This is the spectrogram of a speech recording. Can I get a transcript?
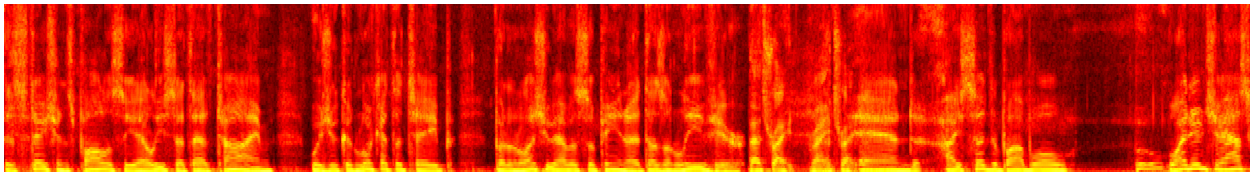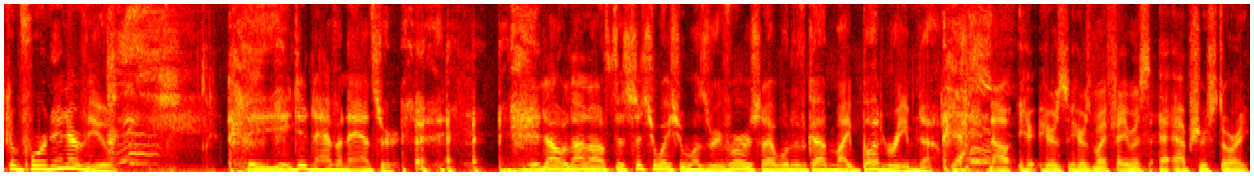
the station's policy, at least at that time, was you could look at the tape, but unless you have a subpoena, it doesn't leave here. That's right. Right. That's right. And I said to Bob, well, why didn't you ask him for an interview? he, he didn't have an answer. you know, no, no, if the situation was reversed, I would have gotten my butt reamed out. Yeah. Now here, here's here's my famous Absher story.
